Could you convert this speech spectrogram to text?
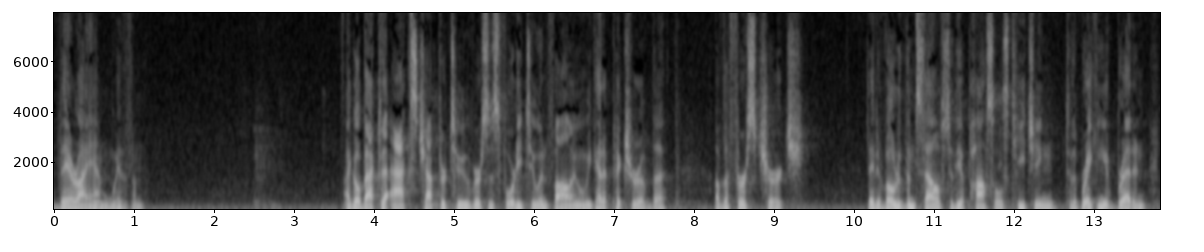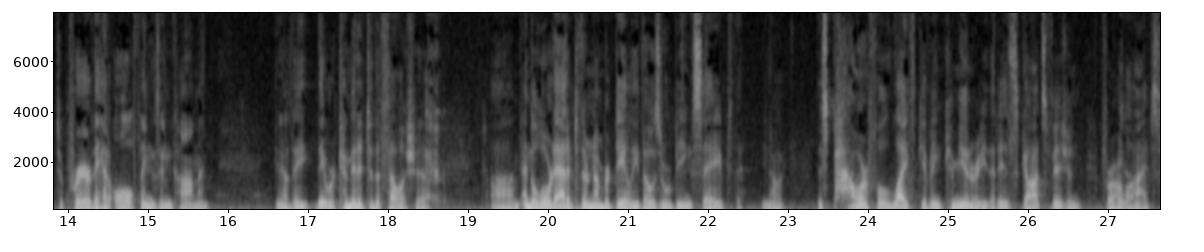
there I am with them. I go back to Acts chapter 2, verses 42 and following, when we get a picture of the, of the first church. They devoted themselves to the apostles' teaching, to the breaking of bread, and to prayer. They had all things in common. You know, they, they were committed to the fellowship. Um, and the Lord added to their number daily those who were being saved. The, you know, this powerful, life giving community that is God's vision for our lives.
